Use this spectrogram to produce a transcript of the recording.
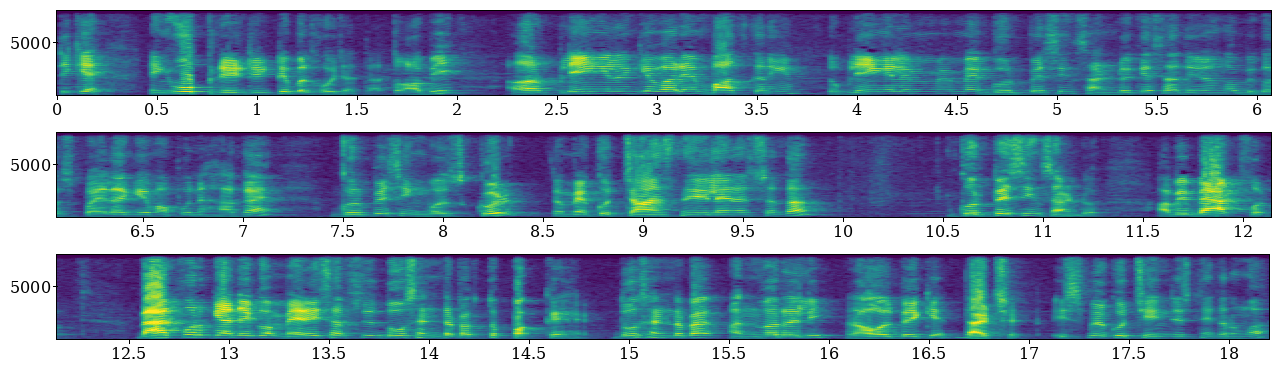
ठीक है? लेकिन वो प्रिडिक्टेबल हो जाता है। तो अभी अगर प्लेइंग एलेवन के बारे में बात करेंगे तो प्लेइंग एलेवन में, मैं गुरप्रीत सिंह संडू के साथ ही रहूँगा बिकॉज़ पहला गेम आपको ने हाका है। गुरप्रीत सिंह वॉज़ गुड तो मैं कुछ चांस नहीं लेना चाहता। गुरप्रीत सिंह संडू अभी बैक फुट बैक फोर क्या देखो, मेरे हिसाब से दो सेंटर बैक तो पक्के हैं। दो centre back Anwar Ali Rahul Bheke that's it इसमें कुछ चेंजेस नहीं करूँगा।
